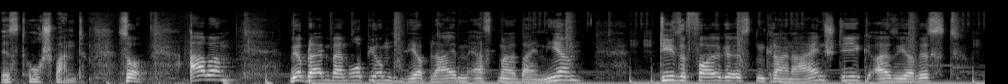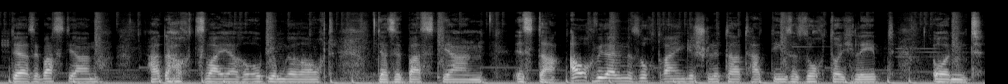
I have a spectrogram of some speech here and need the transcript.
ist hochspannend. So, aber wir bleiben beim Opium, wir bleiben erstmal bei mir. Diese Folge ist ein kleiner Einstieg. Also ihr wisst, der Sebastian hat auch zwei Jahre Opium geraucht. Der Sebastian ist da auch wieder in eine Sucht reingeschlittert, hat diese Sucht durchlebt und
